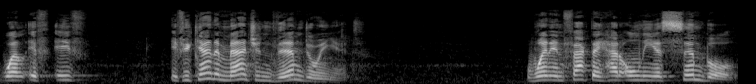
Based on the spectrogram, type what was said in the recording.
Well, if, if, if you can't imagine them doing it, when in fact they had only a symbol,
